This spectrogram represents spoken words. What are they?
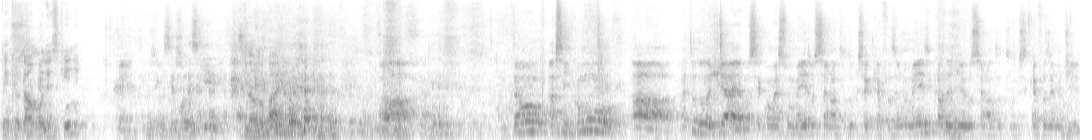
Tem que usar o Moleskine? Tem, tem que ser Moleskine. Senão não vai. ah, então, assim, como a metodologia é, você começa o mês, você anota tudo que você quer fazer no mês e cada dia você anota tudo que você quer fazer no dia.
